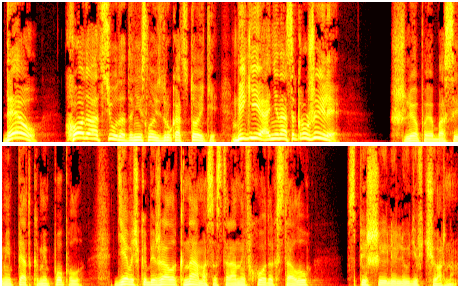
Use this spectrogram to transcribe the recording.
«Деу!» «Ходу отсюда!» — донеслось вдруг от стойки. «Беги, они нас окружили!» Шлепая босыми пятками по полу, девочка бежала к нам, а со стороны входа к столу спешили люди в черном.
